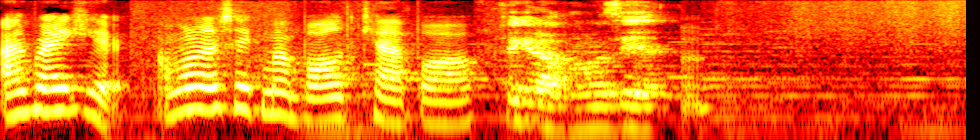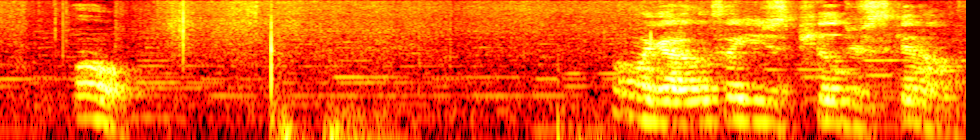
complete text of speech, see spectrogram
I'm right here. I want to take my bald cap off. Take it off. I want to see it. Oh. Oh my God! It looks like you just peeled your skin off.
